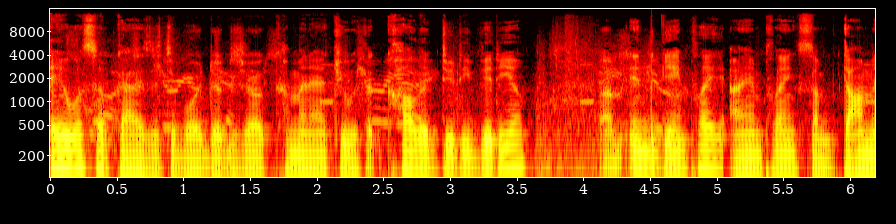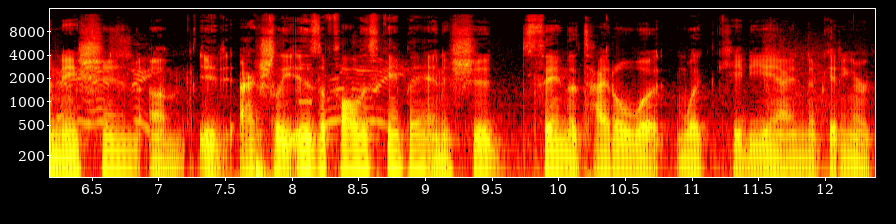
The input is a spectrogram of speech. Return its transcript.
Hey, what's up guys, it's your boy Doug coming at you with a Call of Duty video. Um, in the gameplay, I am playing some Domination. Um, it actually is a flawless gameplay, and it should say in the title what, what KDA I end up getting, or,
